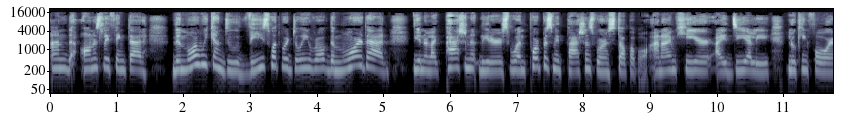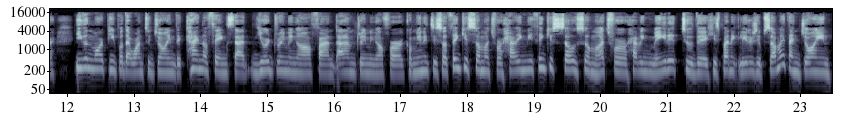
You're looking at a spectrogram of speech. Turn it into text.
And honestly think that the more we can do this, what we're doing, Rob, the more that, you know, like passionate leaders, when purpose meet passions, we're unstoppable. And I'm here ideally looking for even more people that want to join the kind of things that you're dreaming of and that I'm dreaming of for our community. So thank you so much for having me. Thank you so, so much for having made it to the Hispanic Leadership Summit and join,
